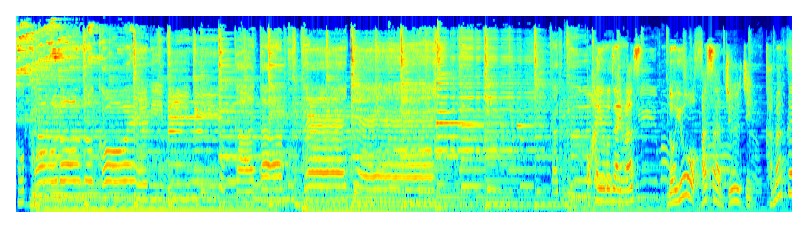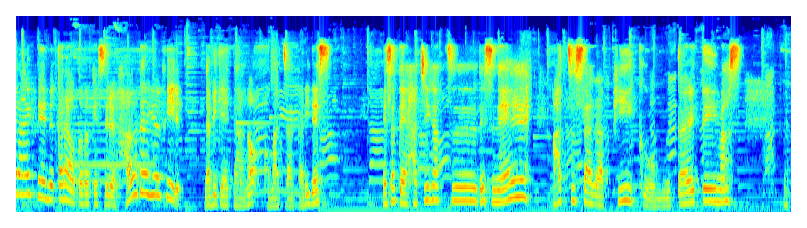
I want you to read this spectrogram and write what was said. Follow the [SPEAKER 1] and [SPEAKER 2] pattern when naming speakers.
[SPEAKER 1] 心の声に耳を傾けて。
[SPEAKER 2] おはようございます。土曜朝10時鎌倉 FM からお届けする How do you feel? ナビゲーターの小松あかりです。えさて8月ですね。暑さがピークを迎えています。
